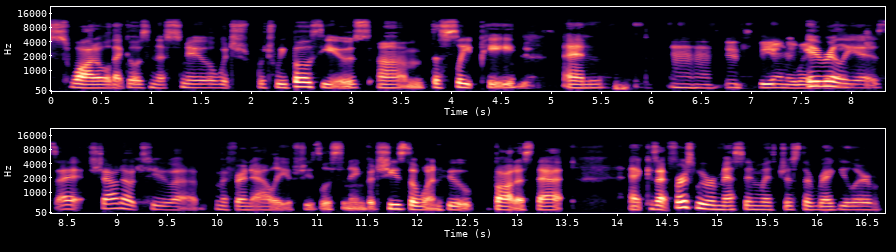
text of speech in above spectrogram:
swaddle that goes in the snoo, which which we both use, um, the Sleepea, yes. and Mm-hmm. It's the only way. It really is. I shout out to uh, my friend Allie if she's listening, but she's the one who bought us that. Because at first we were messing with just the regular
